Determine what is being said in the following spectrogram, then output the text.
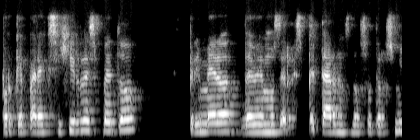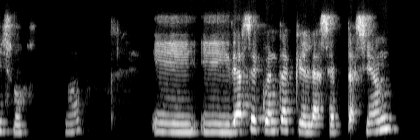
porque para exigir respeto primero debemos de respetarnos nosotros mismos, ¿no? Y, darse cuenta que la aceptación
